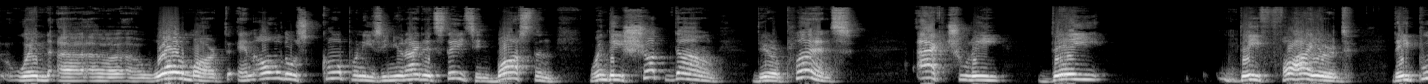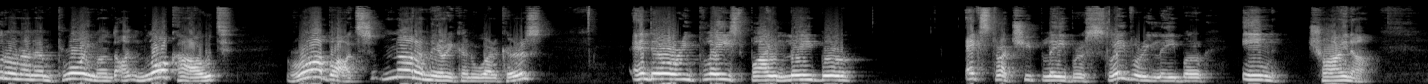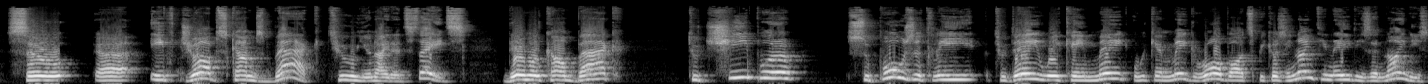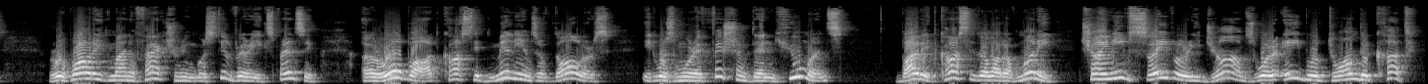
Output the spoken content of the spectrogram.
when uh, uh, Walmart and all those companies in United States, in Boston, when they shut down their plants, actually they they fired, they put on unemployment, on lockout, robots, not American workers, and they were replaced by labor, extra cheap labor, slavery labor in China. So uh, if jobs comes back to United States, they will come back to cheaper. Supposedly today we can make we can make robots because in 1980s and 90s robotic manufacturing was still very expensive. A robot costed millions of dollars. It was more efficient than humans, but it costed a lot of money. Chinese slavery jobs were able to undercut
